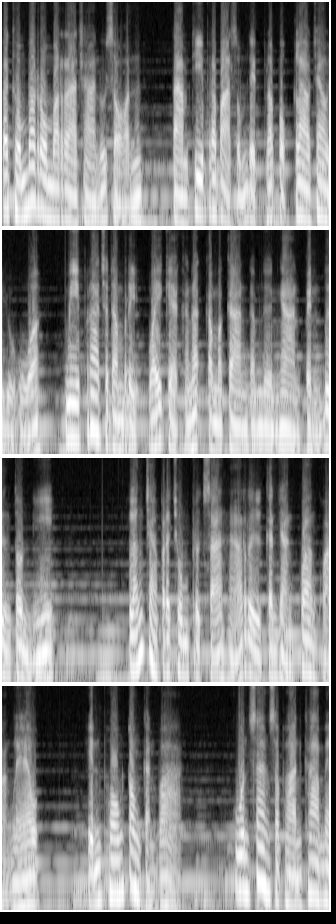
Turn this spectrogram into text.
ปฐมบรมราชานุสร์ตามที่พระบาทสมเด็จพระปกเกล้าเจ้าอยู่หัว มีพระราชดำริไว้แก่คณะกรรมการดำเนินงานเป็นเบื้องต้นนี้ หลังจากประชุมปรึกษาหารือกันอย่างกว้างขวางแล้ว เห็นพ้องต้องกันว่า ควรสร้างสะพานข้ามแม่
